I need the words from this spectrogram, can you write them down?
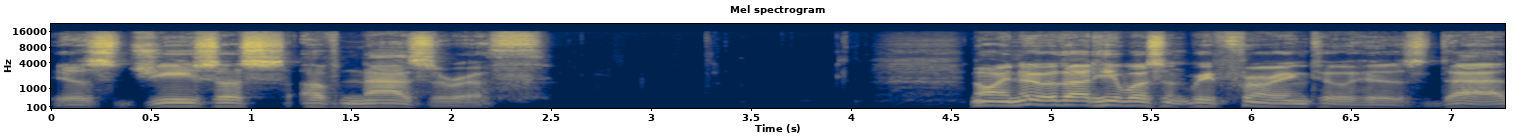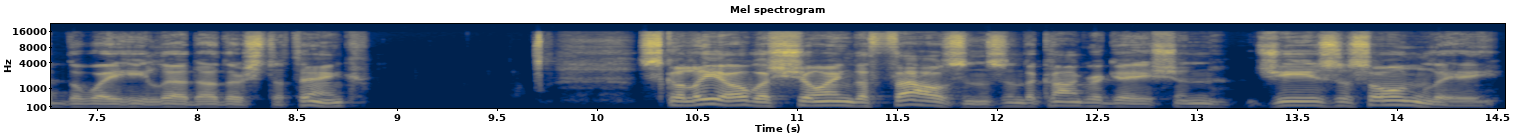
is Jesus of Nazareth. Now, I knew that he wasn't referring to his dad the way he led others to think. Scalia was showing the thousands in the congregation Jesus only,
